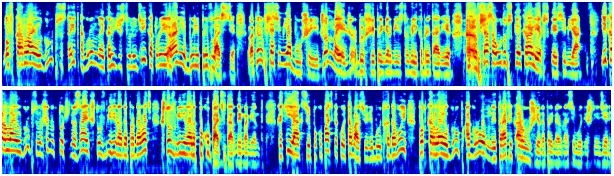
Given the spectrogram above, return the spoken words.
Но в Carlyle Group состоит огромное количество людей, которые ранее были при власти. Во-первых, вся семья Бушей, Джон Мейджор, бывший премьер-министр Великобритании, вся саудовская королевская семья и Carlyle Group совершенно точно знает, что в мире надо продавать, что в мире надо покупать в данный момент. Какие акции покупать, какой товар сегодня будет ходовой. Под Carlyle Group огромный трафик оружия, например, на сегодняшний день.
